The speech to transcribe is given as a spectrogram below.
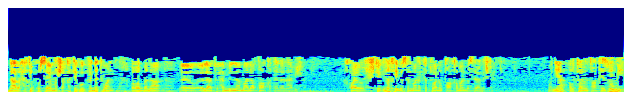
نارحتي قرصي مشقتك وكنتوان ربنا لا تحملنا ما لا طاقة لنا به. خوای شتێک نەخی بەسەرمانە کە توانە و تاقەمان بەسیانشکات وەنیا ئەو توانە تاقێ زۆمی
